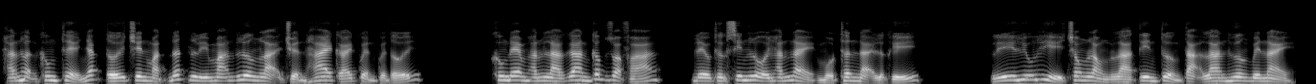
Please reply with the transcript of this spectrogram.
hắn hận không thể nhắc tới trên mặt đất Lý Mãn Lương lại chuyển hai cái quyển quyển tới. Không đem hắn là gan cấp dọa phá, đều thực xin lỗi hắn này một thân đại lực ý. Lý Hữu Hỷ trong lòng là tin tưởng tạ Lan Hương bên này.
